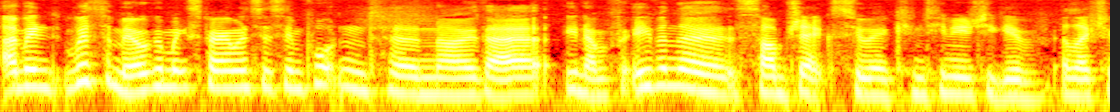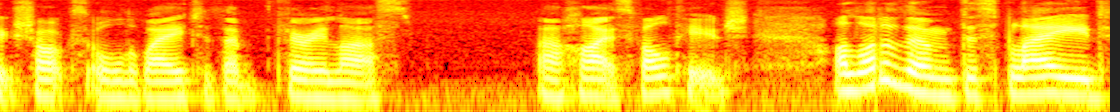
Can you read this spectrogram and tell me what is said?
I mean, with the Milgram experiments, it's important to know that, you know, even the subjects who continue to give electric shocks all the way to the very last uh, highest voltage, a lot of them displayed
